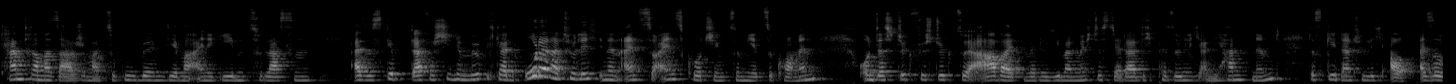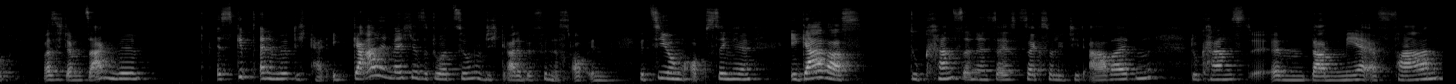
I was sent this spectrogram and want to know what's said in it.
Tantra-Massage mal zu googeln, dir mal eine geben zu lassen. Also es gibt da verschiedene Möglichkeiten oder natürlich in ein 1 zu 1 Coaching zu mir zu kommen und das Stück für Stück zu erarbeiten, wenn du jemanden möchtest, der da dich persönlich an die Hand nimmt. Das geht natürlich auch. Also was ich damit sagen will, es gibt eine Möglichkeit, egal in welcher Situation du dich gerade befindest, ob in Beziehung, ob Single, egal was, du kannst an der Sexualität arbeiten, du kannst ähm, da mehr erfahren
